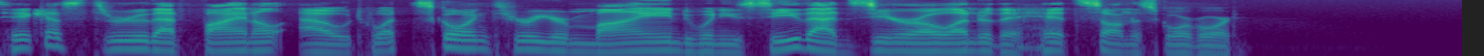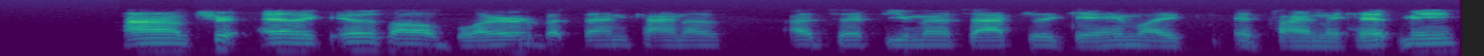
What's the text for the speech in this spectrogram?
Take us through that final out. What's going through your mind when you see that zero under the hits on the scoreboard? Um, tr- like it was all blur, but then kind of I'd say a few minutes after the game, like it finally hit me.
